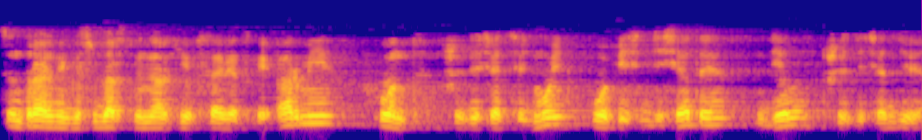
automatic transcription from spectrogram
Центральный государственный архив Советской армии, фонд 67, опись 10, дело 69.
